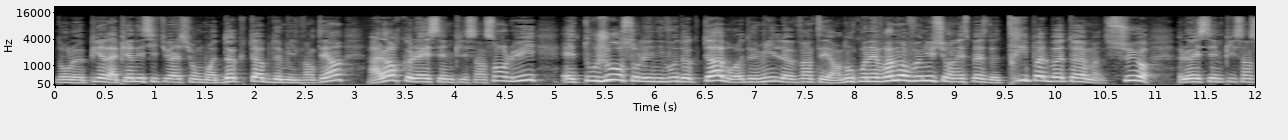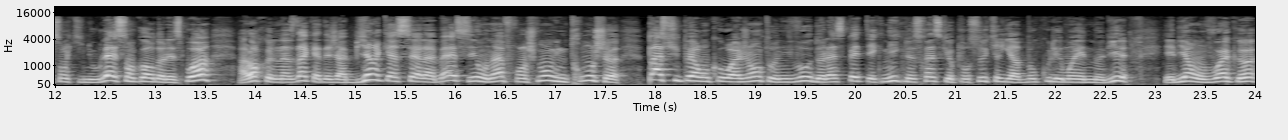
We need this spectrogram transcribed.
dans le pire la pire des situations au mois d'octobre 2021 alors que le S&P 500, lui, est toujours sur les niveaux d'octobre 2021. Donc on est vraiment revenu sur une espèce de triple bottom sur le S&P 500 qui nous laisse encore de l'espoir, alors que le Nasdaq a déjà bien cassé à la baisse et on a franchement une tronche pas super encourageante au niveau de l'aspect technique, ne serait-ce que pour ceux qui regardent beaucoup les moyennes mobiles, eh bien on voit que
